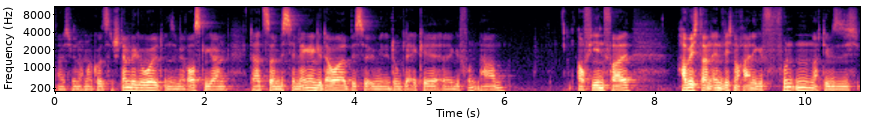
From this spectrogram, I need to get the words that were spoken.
Habe ich mir nochmal kurz den Stempel geholt und sind wir rausgegangen. Da hat es dann ein bisschen länger gedauert, bis wir irgendwie eine dunkle Ecke äh, gefunden haben. Auf jeden Fall habe ich dann endlich noch eine gefunden, nachdem sie sich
